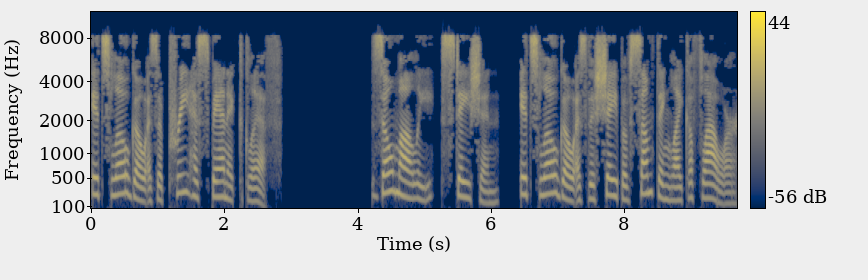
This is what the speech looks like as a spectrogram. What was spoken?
Its logo is a pre-Hispanic glyph. Xomali, station. Its logo is the shape of something like a flower.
